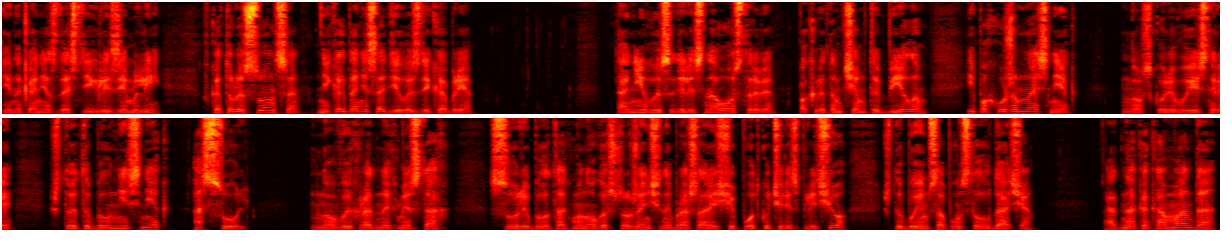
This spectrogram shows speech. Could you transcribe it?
и, наконец, достигли земли, в которой солнце никогда не садилось в декабре. Они высадились на острове, покрытом чем-то белым и похожим на снег, но вскоре выяснили, что это был не снег, а соль. Но в их родных местах соли было так много, что женщины бросали щепотку через плечо, чтобы им сопутствовала удача. Однако команда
